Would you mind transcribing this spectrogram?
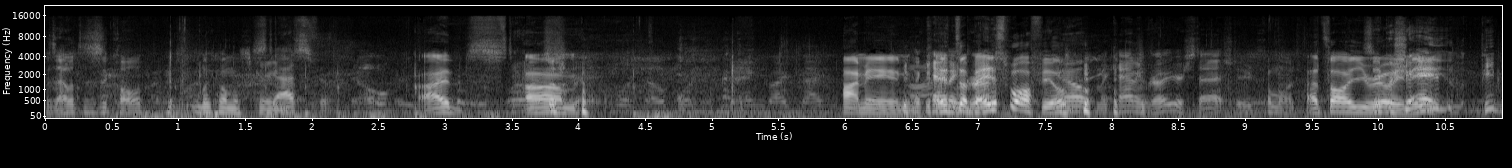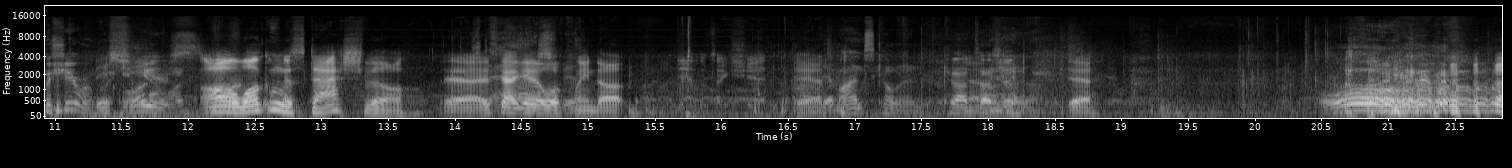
Is that what this is called? Look on the screen. I um. I mean, Mechanic it's a Grove. baseball field. No, McCann, grow your stash, dude. Come on. That's all you really Hey, need. Pete Bashir real. Oh, welcome to Stashville. Yeah, it's gotta get a little cleaned up. Yeah, it looks like shit. Yeah, Yeah, mine's coming. Can I touch it? yeah. Oh.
